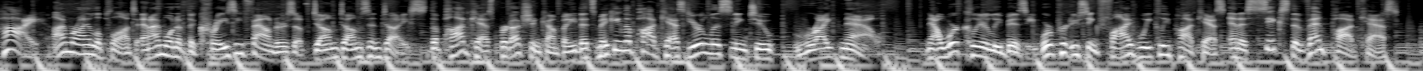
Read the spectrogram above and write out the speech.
Hi, I'm Ryan LaPlante, and I'm one of the crazy founders of Dumb Dumbs and Dice, the podcast production company that's making the podcast you're listening to right now. Now, we're clearly busy. We're producing five weekly podcasts and a sixth event podcast,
